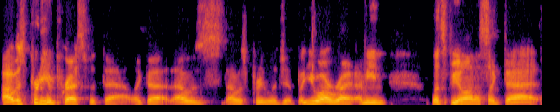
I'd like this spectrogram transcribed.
I was pretty impressed with that. Like that, that was that was pretty legit. But you are right. I mean, let's be honest. Like that,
